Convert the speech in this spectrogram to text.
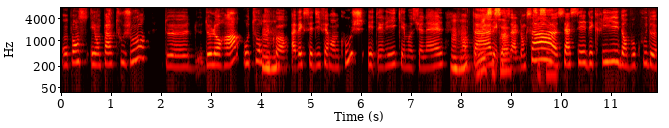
on pense et on parle toujours de, l'aura autour du Mhm, corps, avec ses différentes couches, éthériques, émotionnelles. Oui, mentales et causales. Donc ça. ça, c'est assez décrit dans beaucoup de,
